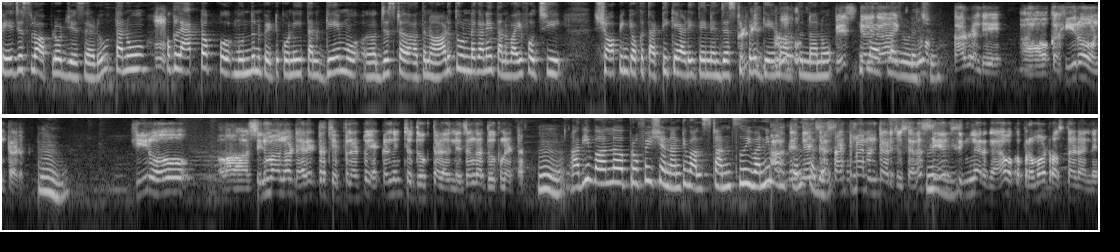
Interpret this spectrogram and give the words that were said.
పేజెస్లో అప్లోడ్ చేశాడు. తను ఒక ల్యాప్టాప్ ముందును పెట్టుకొని తన గేమ్ జస్ట్ అతను ఆడుతూ ఉండగానే తన వైఫ్ వచ్చి షాపింగ్కి ఒక థర్టీకే అడిగితే నేను జస్ట్ ఇప్పుడే గేమ్ ఆడుతున్నాను. ఇట్లా ఎట్లా చూడొచ్చు? కాదండి ఒక హీరో ఉంటాడు. హీరో ఆ, సినిమాలో డైరెక్టర్ చెప్పినట్టు ఎక్కడి నుంచో దూకుతాడు? అది నిజంగా దూకినట్ట. అది వాళ్ళ ప్రొఫెషన్ అంటే వాళ్ళ స్టంట్స్ ఇవన్నీ స్టంట్ మ్యాన్ ఉంటాడు చూసారా? సేమ్ సిమిలర్గా ఒక ప్రమోటర్ వస్తాడండి.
